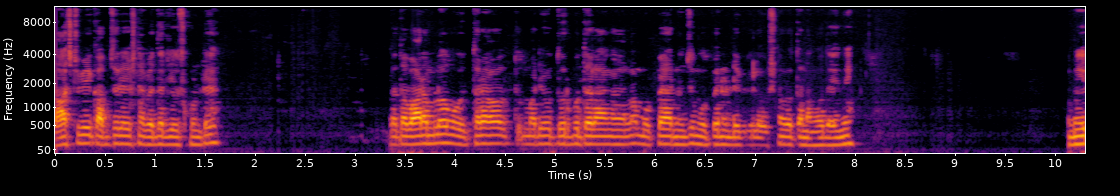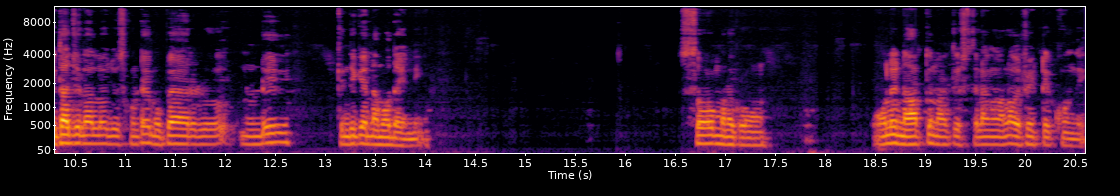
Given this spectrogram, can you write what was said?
లాస్ట్ వీక్ అబ్జర్వ్ చేసిన వెదర్ చూసుకుంటే గత వారంలో ఉత్తర మరియు తూర్పు తెలంగాణలో ముప్పై ఆరు నుంచి ముప్పై రెండు డిగ్రీల ఉష్ణోగ్రత నమోదైంది. మిగతా జిల్లాల్లో చూసుకుంటే ముప్పై ఆరు నుండి కిందికే నమోదైంది. సో మనకు ఓన్లీ నార్త్ నార్త్ ఈస్ట్ తెలంగాణలో ఎఫెక్ట్ ఎక్కువ ఉంది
